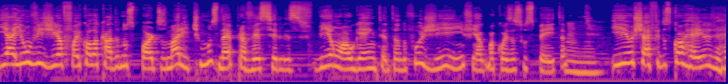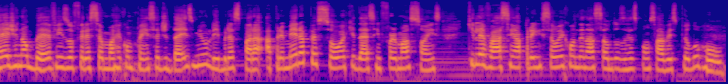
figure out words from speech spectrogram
E aí um vigia foi colocado nos portos marítimos, né, para ver se eles viam alguém tentando fugir, enfim, alguma coisa suspeita. Uhum. E o chefe dos Correios, Reginald Bevins, ofereceu uma recompensa de 10 mil libras para a primeira pessoa que desse informações que levassem à apreensão e condenação dos responsáveis pelo roubo.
